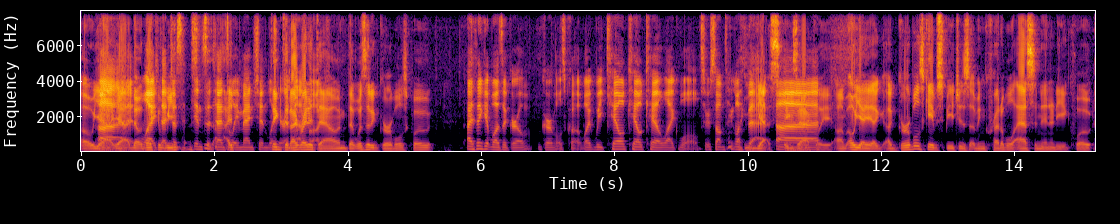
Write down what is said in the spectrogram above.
Oh yeah, uh, yeah. No, like, like, that we just incidentally I mentioned. think did I write book. it down? That was it a Goebbels quote? I think it was a girl Goebbels quote, like "We kill, kill, kill like wolves" or something like that. Yes, Uh, exactly. Um, oh yeah, yeah. Uh, Goebbels gave speeches of incredible asininity. "Quote:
